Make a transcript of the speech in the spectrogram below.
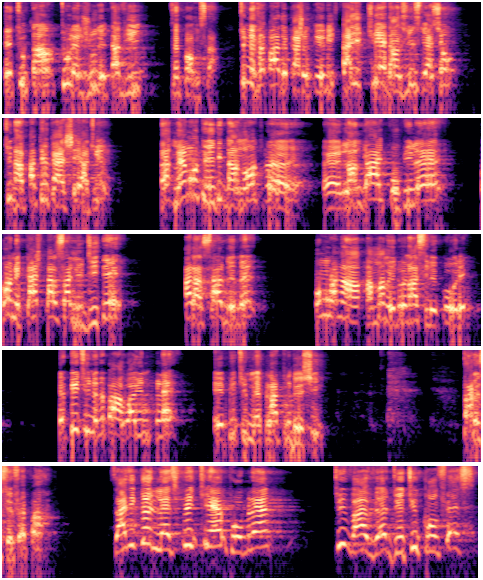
Et tout le temps, tous les jours de ta vie, c'est comme ça. Tu ne fais pas de cachotterie. C'est-à-dire tu es dans une situation, tu n'as pas te cacher à Dieu. Hein, même on te dit dans notre euh, euh, langage populaire, on ne cache pas sa nudité à la salle de bain. On va à c'est le coré. Et puis tu ne peux pas avoir une plaie, et puis tu mets plat tout dessus. Ça ne se fait pas. Ça dit que l'esprit, tu as un problème, tu vas vers Dieu, tu confesses,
